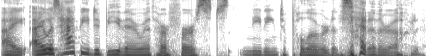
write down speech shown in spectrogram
I i was happy to be there with her first needing to pull over to the side of the road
